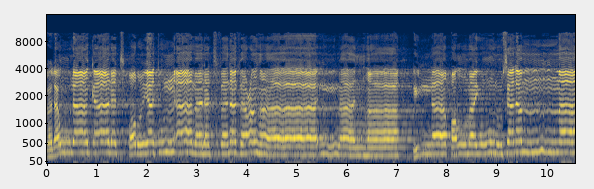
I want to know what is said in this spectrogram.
فلولا كانت قرية آمنت فنفعها إيمانها إلا قوم يونس لما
